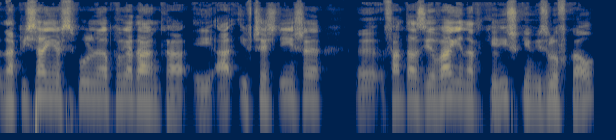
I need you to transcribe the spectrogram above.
napisanie wspólne opowiadanka i, a, i wcześniejsze fantazjowanie nad kieliszkiem i zlówką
